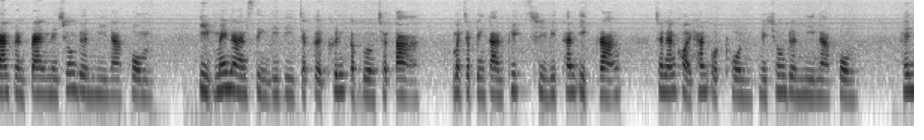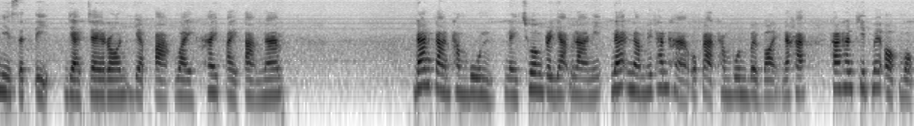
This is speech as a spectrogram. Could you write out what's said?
การเปลี่ยนแปลงในช่วงเดือนมีนาคม อีกไม่นานสิ่งดีๆ จะเกิดขึ้นกับดวงชะตา มันจะเป็นการพลิกชีวิตท่านอีกครั้ง ฉะนั้นขอให้ท่านอดทนในช่วงเดือนมีนาคม ให้มีสติ อย่าใจร้อน อย่าปากไวให้ไปตามน้ำ ด้านการทำบุญในช่วงระยะเวลานี้ แนะนำให้ท่านหาโอกาสทำบุญบ่อย ๆ นะคะ ถ้าท่านคิดไม่ออกบอก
